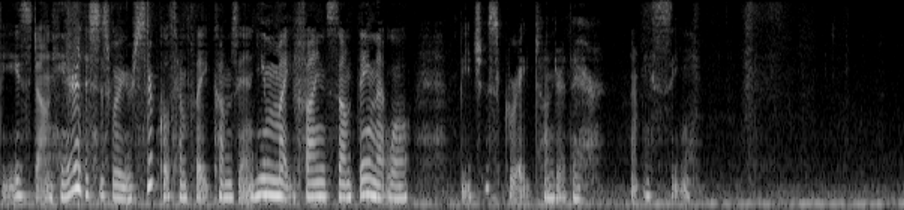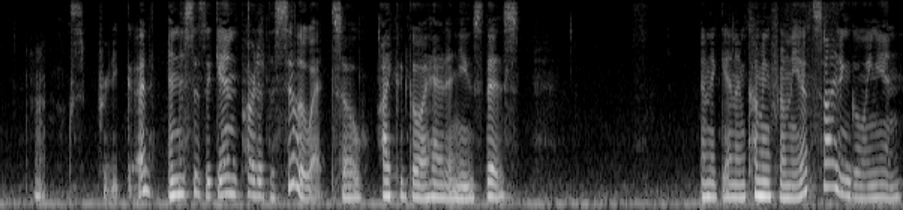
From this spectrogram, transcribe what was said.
these down here, this is where your circle template comes in. You might find something that will be just great under there. Let me see. That looks pretty good. And this is again part of the silhouette, so I could go ahead and use this. And again, I'm coming from the outside and going in.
